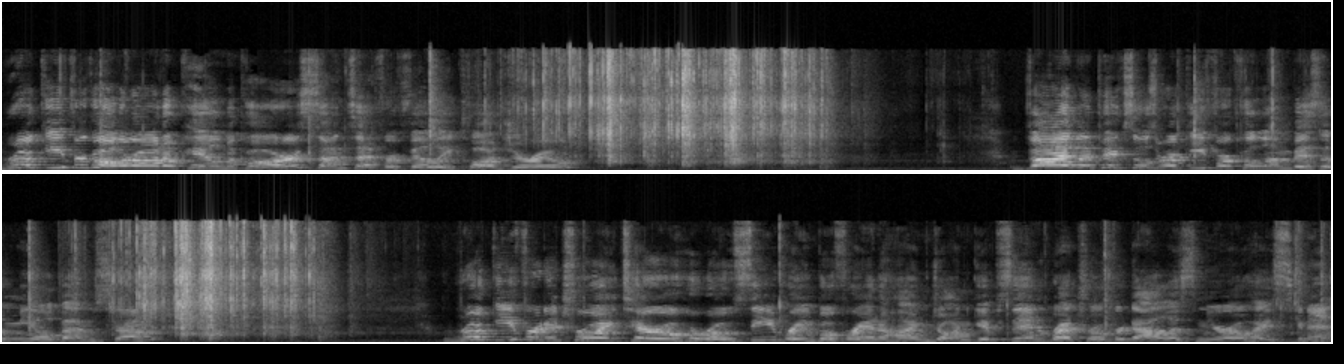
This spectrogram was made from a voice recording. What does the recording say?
Rookie for Colorado, Cale Makar. Sunset for Philly, Claude Giroux. Violet Pixels rookie for Columbus, Emil Bemstrom. Rookie for Detroit, Taro Hirose. Rainbow for Anaheim, John Gibson. Retro for Dallas, Miro Heiskanen.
